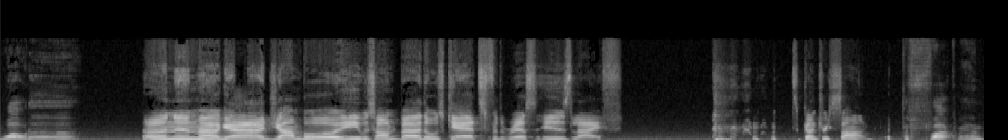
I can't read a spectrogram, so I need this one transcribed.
water. And then my guy, John Boy, he was haunted by those cats for the rest of his life. it's a country song. The fuck, man.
